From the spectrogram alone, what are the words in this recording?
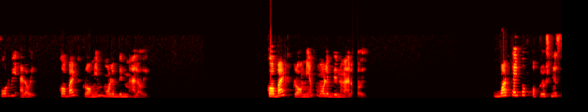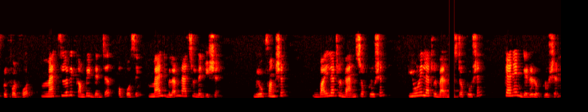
4V alloy, cobalt chromium molybdenum alloy. Cobalt chromium molybdenum alloy. What type of occlusion is preferred for maxillary complete denture opposing mandibular natural dentition? Group function, bilateral balanced occlusion, unilateral balanced occlusion, canine guided occlusion.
